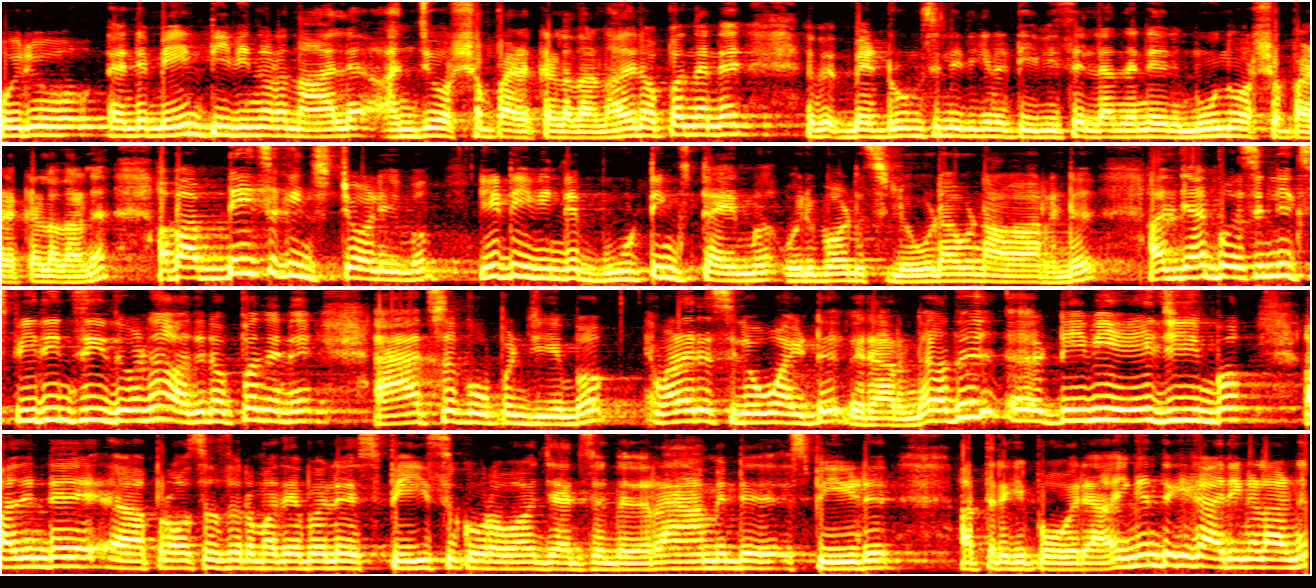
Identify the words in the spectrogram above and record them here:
ഒരു എന്റെ മെയിൻ ടി വി എന്ന് പറഞ്ഞാൽ നാല് അഞ്ച് വർഷം പഴക്കമുള്ളതാണ്. അതിനൊപ്പം തന്നെ ബെഡ്റൂംസിൽ ഇരിക്കുന്ന ടി വിസ് എല്ലാം തന്നെ മൂന്ന് വർഷം പഴക്കമുള്ളതാണ്. അപ്പോൾ അപ്ഡേറ്റ്സ് ഒക്കെ ഇൻസ്റ്റാൾ ചെയ്യുമ്പോൾ ഈ ടി വിന്റെ ബൂട്ടിംഗ് ടൈം ഒരുപാട് സ്ലോ ഡൗൺ ആവാറുണ്ട്. അത് ഞാൻ പേഴ്സണലി എക്സ്പീരിയൻസ് ചെയ്തുകൊണ്ട് അതിനൊപ്പം തന്നെ ആപ്സ് ഒക്കെ ഓപ്പൺ ചെയ്യുമ്പോൾ വളരെ സ്ലോ ആയിട്ട് വരാറുണ്ട്. അത് ടി വി ഏജ് ചെയ്യുമ്പോൾ അതിന്റെ പ്രോസസ്സറും അതേപോലെ സ്പേസ് കുറവാൻ ചാൻസ് ഉണ്ട്. റാമിന്റെ സ്പീഡ് അത്രയ്ക്ക് പോരാ. ഇങ്ങനത്തെ കാര്യങ്ങളാണ്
